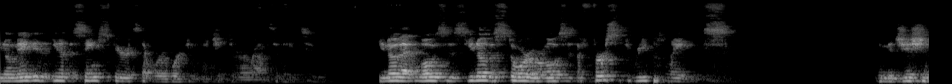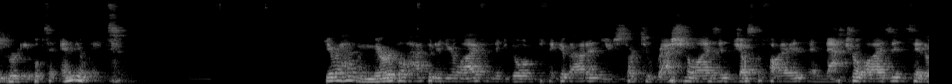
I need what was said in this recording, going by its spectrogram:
You know, maybe you know the same spirits that were working in Egypt are around today too. You know that Moses, you know the story where Moses, the first three plagues, the magicians were able to emulate. Do you ever have a miracle happen in your life and then you go and think about it and you start to rationalize it, justify it, and naturalize it and say that,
